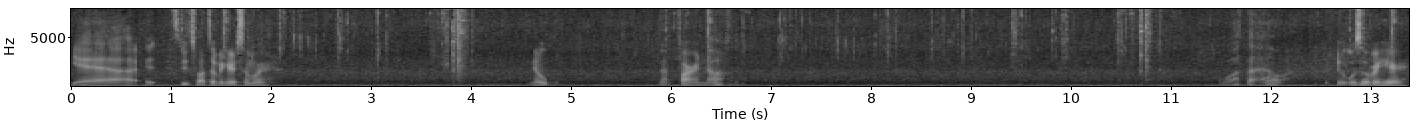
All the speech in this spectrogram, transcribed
Yeah, it, sweet spot's over here somewhere. Nope. Not far enough. What the hell? It was over here.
